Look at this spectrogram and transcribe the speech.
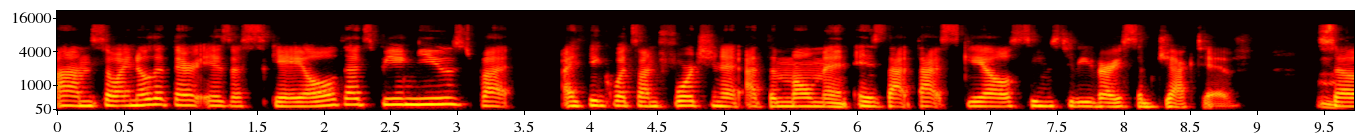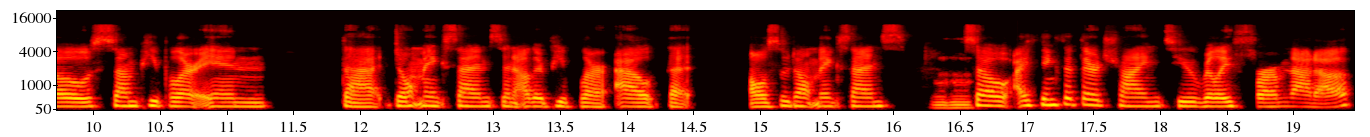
Um, so I know that there is a scale that's being used, but I think what's unfortunate at the moment is that that scale seems to be very subjective. Mm. So some people are in that don't make sense, and other people are out that also don't make sense. Mm-hmm. So I think that they're trying to really firm that up.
